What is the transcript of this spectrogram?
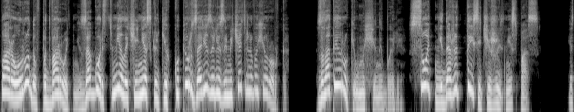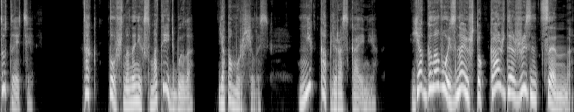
Пара уродов подворотни за горсть мелочи нескольких купюр зарезали замечательного хирурга. Золотые руки у мужчины были. Сотни, даже тысячи жизней спас. И тут эти. Так тошно на них смотреть было. Я поморщилась. Ни капли раскаяния. Я головой знаю, что каждая жизнь ценна,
